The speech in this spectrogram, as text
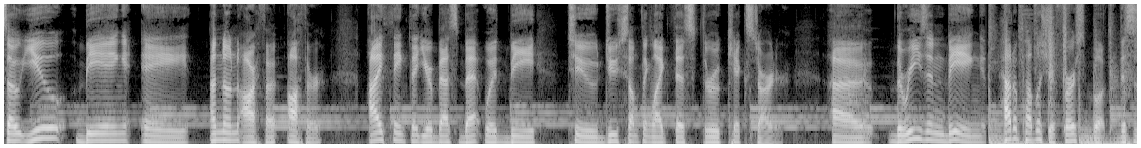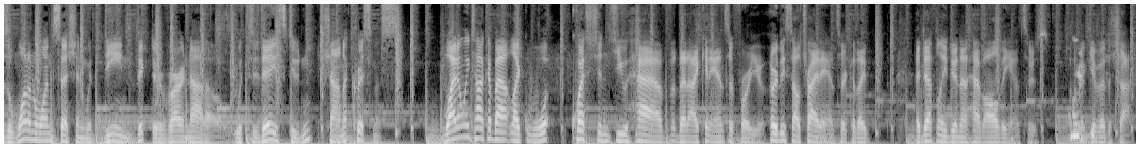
So you being a unknown author, author, I think that your best bet would be to do something like this through Kickstarter. Uh, the reason being, how to publish your first book. This is a one on one session with Dean Victor Varnado with today's student, Shauna Christmas. Why don't we talk about like what questions you have that I can answer for you, or at least I'll try to answer because I, I definitely do not have all the answers. I'm gonna give it a shot.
